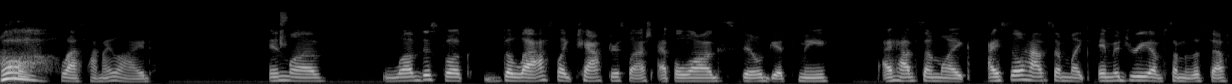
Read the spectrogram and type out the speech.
Oh, last time I lied. In love. Love this book. The last like chapter slash epilogue still gets me. I have some like I still have some like imagery of some of the stuff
